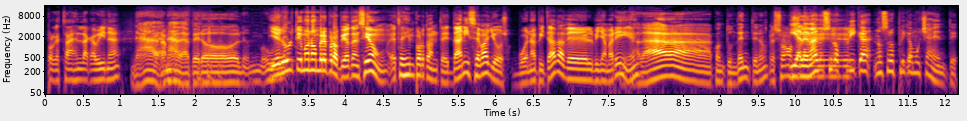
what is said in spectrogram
porque estás en la cabina. Nada, Caramba. nada, pero... Y el último nombre propio, atención, este es importante. Dani Ceballos, buena pitada del Villamarín, ¿eh? Nada contundente, ¿no? Eso no y sé- además no se lo explica, no se lo explica mucha gente.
